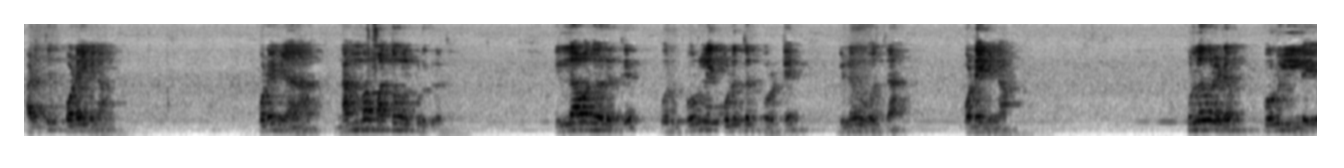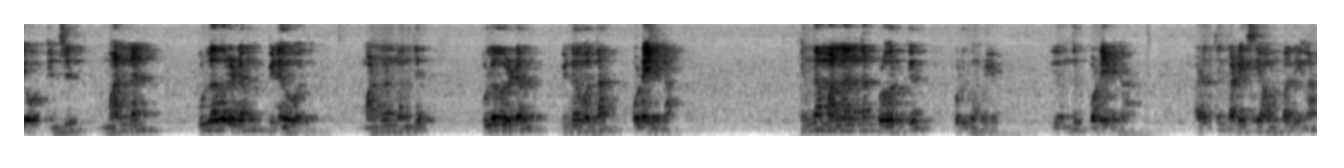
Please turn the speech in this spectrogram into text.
அடுத்து கொடை வினா. கொடை வினானா நம்ம மற்றவங்களுக்கு கொடுக்குறது. இல்லாதவருக்கு ஒரு பொருளை கொடுத்த பொருட்டு வினவுவது தான் கொடை வினா. புலவரிடம் பொருள் இல்லையோ என்று மன்னன் புலவரிடம் வினவுவது. மன்னன் வந்து புலவரிடம் வினவுவதுதான் கொடை வினா. எந்த மன்னன் தான் புலவருக்கு கொடுக்க முடியும். இது வந்து கொடை வினா. அடுத்து கடைசியாக வந்து பார்த்தீங்கன்னா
